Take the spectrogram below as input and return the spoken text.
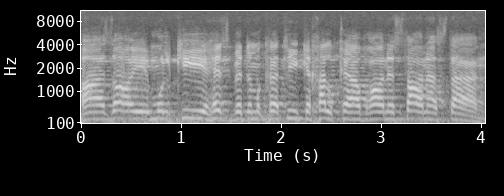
اعضای ملکی حزب دموکراتیک خلق افغانستان هستند.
